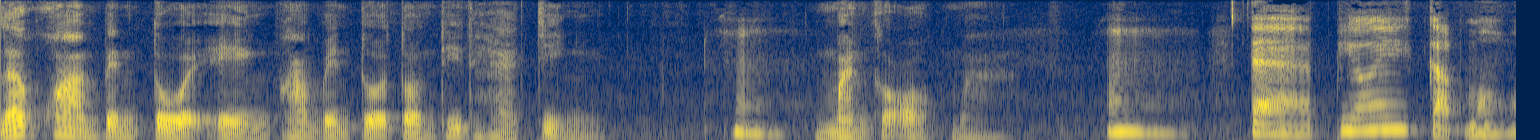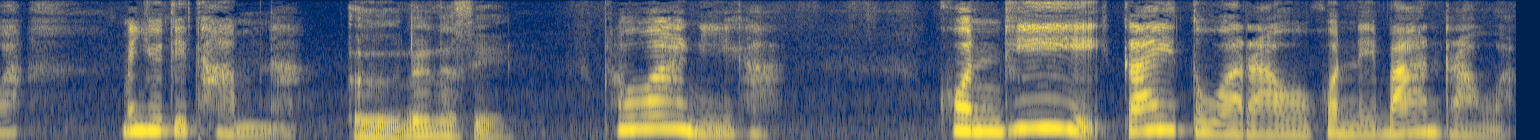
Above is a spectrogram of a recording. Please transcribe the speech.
แล้วความเป็นตัวเอง ความเป็นตัวตนที่แท้จริงอืมมันก็ออกมา อืมแต่พี่อ้อยกลับมองว่าไม่ยุติธรรมนะ เออ นั่นน่ะสิ เพราะว่าอย่างนี้ค่ะ คนที่ใกล้ตัวเรา คนในบ้านเราอะ่ะ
